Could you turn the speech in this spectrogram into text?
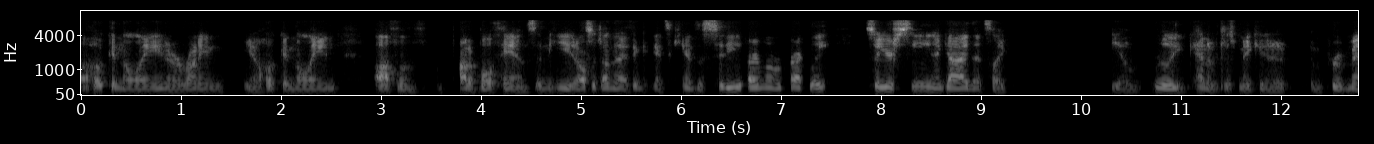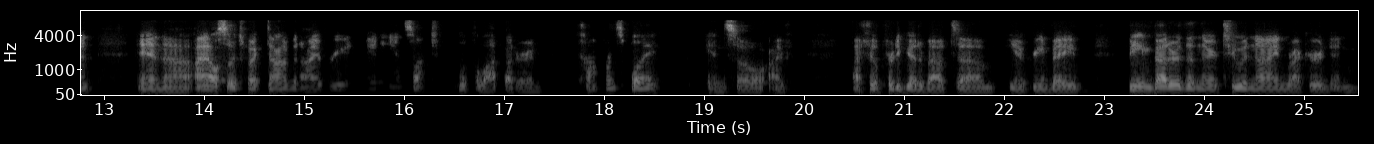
a, a, hook in the lane or a running you know hook in the lane off of out of both hands, and he had also done that I think against Kansas City if I remember correctly. So you're seeing a guy that's like you know, really kind of just making an improvement. And uh, I also expect Donovan Ivory and Manny Ansong to look a lot better in conference play. And so I I feel pretty good about um, you know Green Bay being better than their two and nine record and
